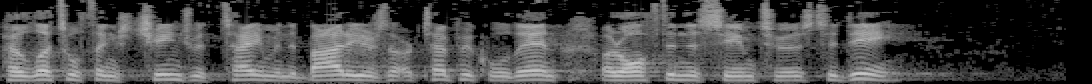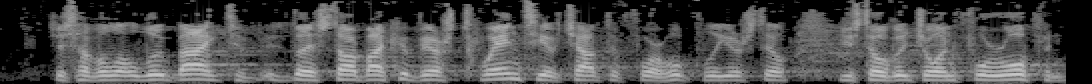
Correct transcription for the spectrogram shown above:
how little things change with time, and the barriers that are typical then are often the same to us today. Just have a little look back to let's start back at verse 20 of chapter 4. Hopefully you're still you still got John 4 open.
